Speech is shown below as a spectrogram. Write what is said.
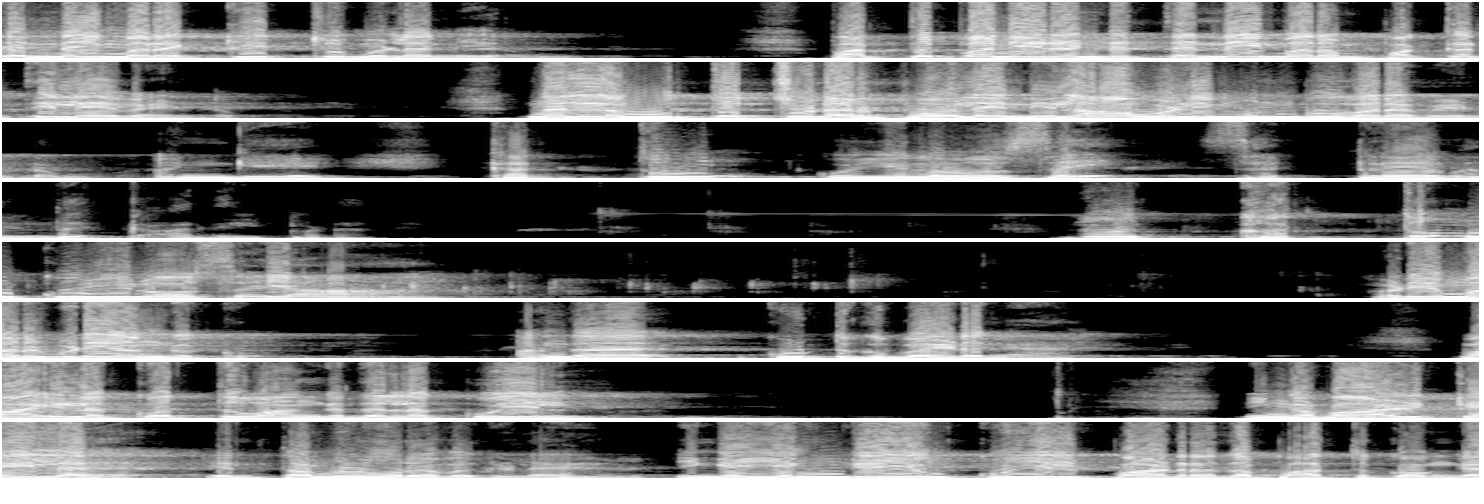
தென்னை மர கீற்றும் இளநீரும். பத்து பனிரெண்டு தென்னை மரம் பக்கத்திலே வேண்டும். நல்ல முத்துச்சுடர் போலே நிலா ஒளி முன்பு வர வேண்டும். அங்கே கத்தும் குயிலோசை சற்றே வந்து காதில் பட நான் கத்தும் குயிலோசையா? அப்படியே மறுபடியும் அங்க அந்த கூட்டுக்கு போயிடுங்க. வாயில கொத்து வாங்குதல்ல குயில். நீங்க வாழ்க்கையில என் தமிழ் உறவுகளை நீங்க எங்கேயும் குயில் பாடுறத பாத்துக்கோங்க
